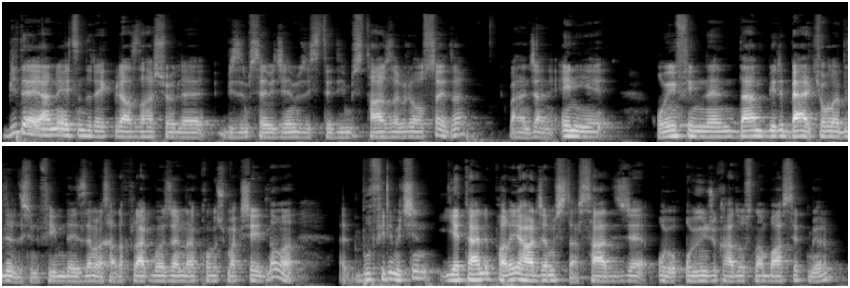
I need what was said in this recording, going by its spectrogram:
bir de yani Nathan Drake biraz daha şöyle bizim seveceğimiz, istediğimiz tarzda biri olsaydı bence hani en iyi oyun filmlerinden biri belki olabilirdi. Şimdi filmde izlemesem de fragman üzerinden konuşmak şeydi ama hani bu film için yeterli parayı harcamışlar. Sadece o- oyuncu kadrosundan bahsetmiyorum.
